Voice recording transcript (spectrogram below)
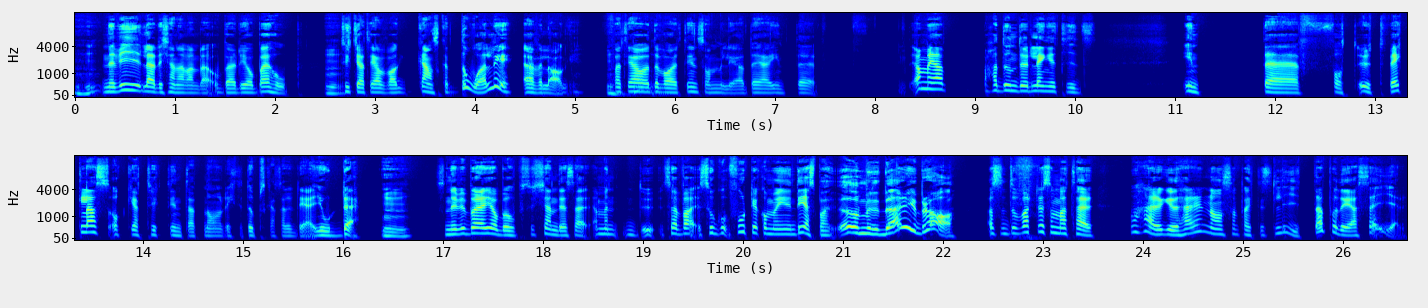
Mhm. När vi lärde känna varandra och började jobba ihop Mm. tyckte jag att jag var ganska dålig överlag. För att jag Mhm. hade varit i en sån miljö där jag inte... Ja, men jag hade under längre tid inte fått utvecklas och jag tyckte inte att någon riktigt uppskattade det jag gjorde. Mm. Så när vi började jobba ihop så kände jag så här, ja, men du, så, här va- så fort jag kom in i idé så bara, ja men det där är ju bra. Alltså, då var det som att här, åh herregud, här är någon som faktiskt litar på det jag säger.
